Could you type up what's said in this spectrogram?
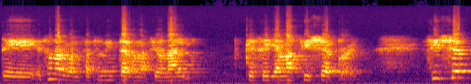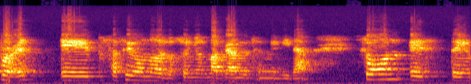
de, es una organización internacional que se llama Sea Shepherd. Sea Shepherd eh, pues ha sido uno de los sueños más grandes en mi vida. Son este,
